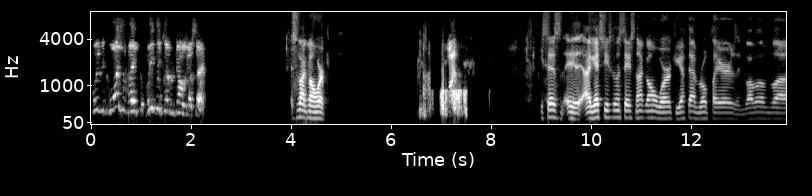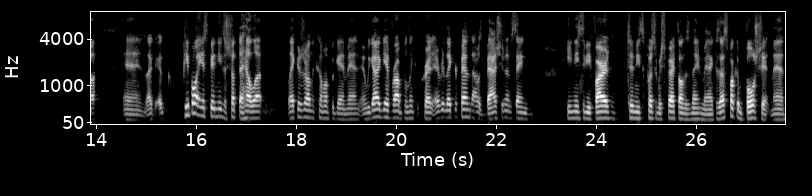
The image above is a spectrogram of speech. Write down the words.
when Kawhi's a Laker, what do you think Clipper Joe's gonna say? It's not gonna work. What? He says, eh, I guess he's going to say it's not going to work. You have to have role players and blah, blah, blah. And, like, eh, people on ESPN need to shut the hell up. Lakers are on the come up again, man. And we got to give Rob Pelinka credit. Every Laker fan that was bashing him, saying he needs to be fired, to needs to put some respect on his name, man, because that's fucking bullshit, man.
